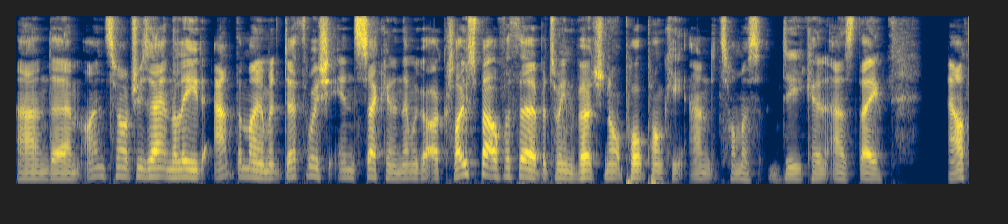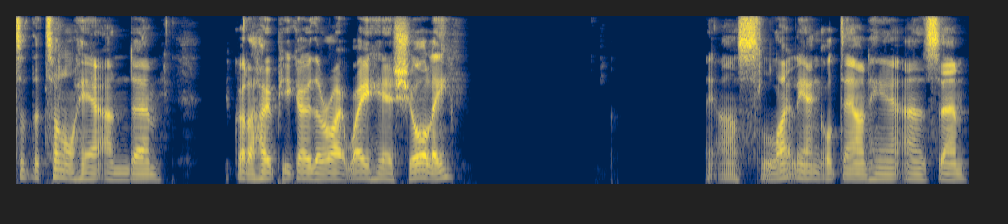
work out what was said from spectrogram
And um, Iron is out in the lead at the moment. Deathwish in second. And then we've got a close battle for third between Virtual Port Ponky, and Thomas Deacon as they out of the tunnel here. And um, you've got to hope you go the right way here, surely. They are slightly angled down here as um,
